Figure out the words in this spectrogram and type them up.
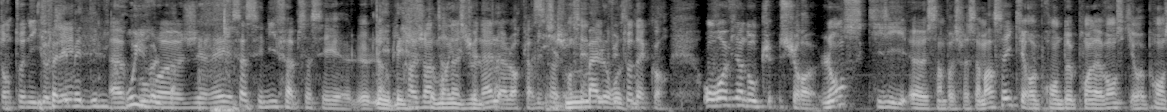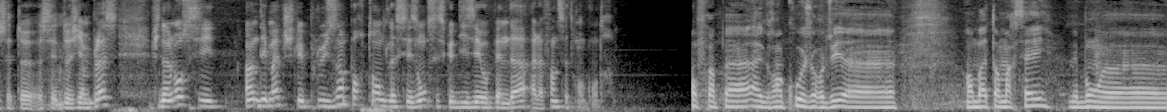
d'Anthony Il fallait mettre des micros, pour euh, gérer. Ça, c'est l'IFAB, ça, c'est l'arbitrage international, alors que l'arbitrage français est plutôt d'accord. On revient donc sur Lens, qui euh, s'impose face à Marseille, qui reprend deux points d'avance, qui reprend cette, cette deuxième place. Finalement, c'est un des matchs les plus importants de la saison, c'est ce que disait Openda à la fin de cette rencontre. On frappe un, un grand coup aujourd'hui. Euh en battant Marseille. Mais bon, euh,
